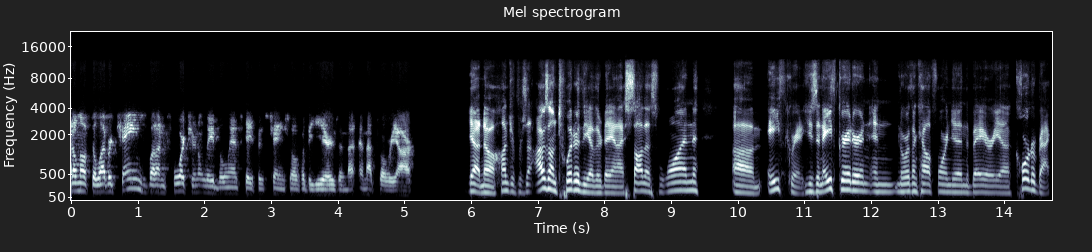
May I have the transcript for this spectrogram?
don't know if they'll ever change, but unfortunately, the landscape has changed over the years, and that and that's where we are. Yeah, no, hundred percent. I was on Twitter the other day and I saw this one um eighth grade. He's an eighth grader in, in Northern California in the Bay Area, quarterback,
